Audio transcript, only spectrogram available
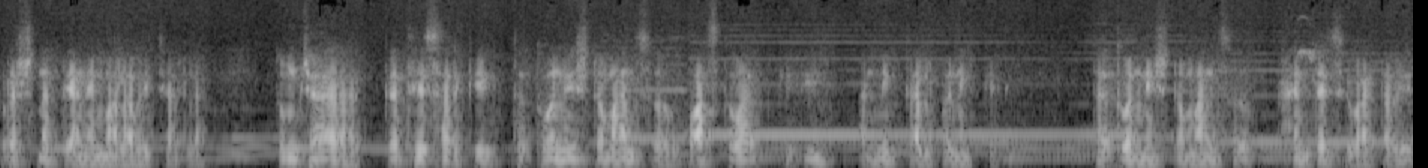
प्रश्न त्याने मला विचारला. तुमच्या कथेसारखी तत्वनिष्ठ माणसं वास्तवात किती आणि काल्पनिक किती? तत्वनिष्ठ माणसं फॅन्टसी वाटावीत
